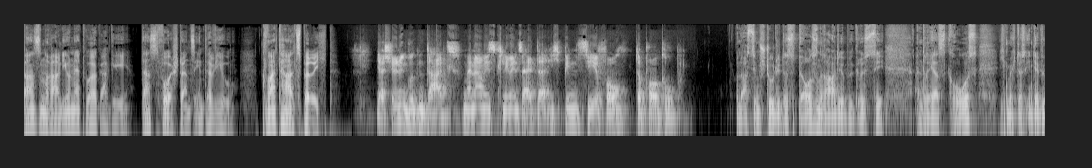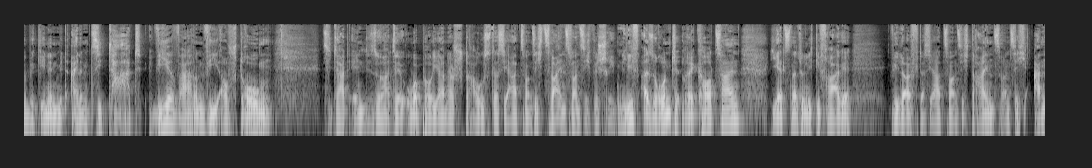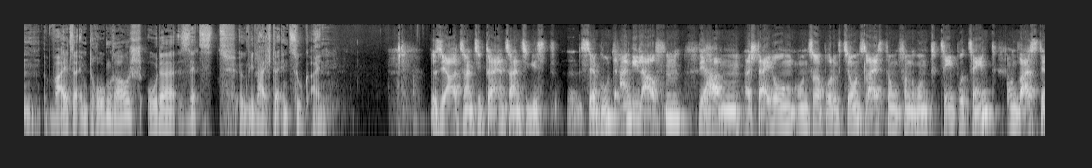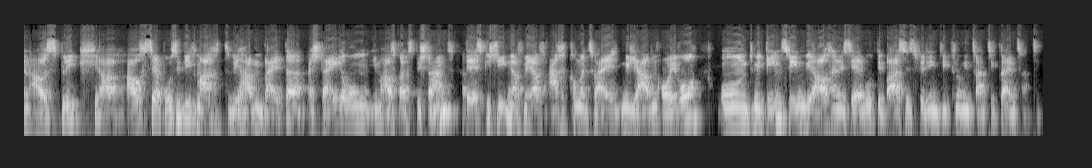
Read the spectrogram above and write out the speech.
Börsenradio Network AG. Das Vorstandsinterview. Quartalsbericht. Ja, schönen guten Tag. Mein Name ist Clemens Seiter. Ich bin CFO der Paul Group. Und aus dem Studio des Börsenradio begrüßt Sie Andreas Groß. Ich möchte das Interview beginnen mit einem Zitat. Wir waren wie auf Drogen. Zitat Ende. So hatte Oberporianer Strauß das Jahr 2022 beschrieben. Lief also rund, Rekordzahlen. Jetzt natürlich die Frage, wie läuft das Jahr 2023 an? Weiter im Drogenrausch oder setzt irgendwie leichter Entzug ein? Das Jahr 2023 ist sehr gut angelaufen. Wir haben eine Steigerung unserer Produktionsleistung von rund 10 Prozent. Und was den Ausblick äh, auch sehr positiv macht, wir haben weiter eine Steigerung im Auftragsbestand. Der ist gestiegen auf mehr als 8,2 Milliarden Euro. Und mit dem sehen wir auch eine sehr gute Basis für die Entwicklung in 2023.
